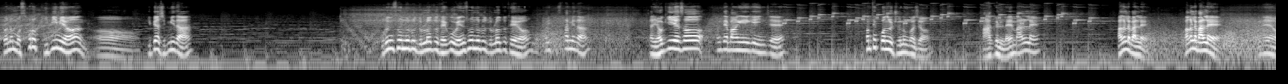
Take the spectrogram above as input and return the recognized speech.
이거는 뭐 서로 비비면 어 비벼집니다. 오른손으로 눌러도 되고 왼손으로 눌러도 돼요. 뭐 거의 비슷합니다. 자 여기에서 상대방에게 이제 선택권을 주는 거죠. 막을래 말래. 막을래 말래? 막을래 말래? 네요.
